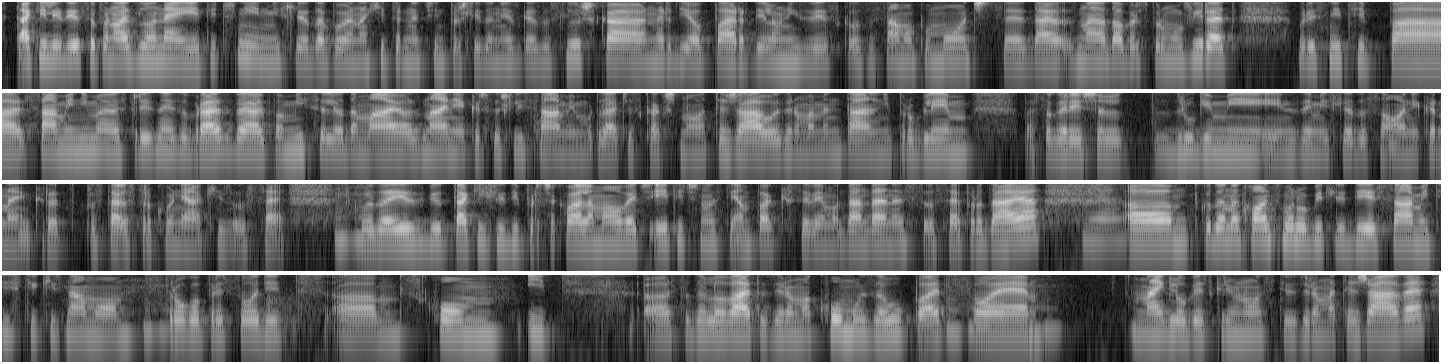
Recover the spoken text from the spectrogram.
Taki ljudje so ponovadi zelo neetični in mislijo, da bodo na hiter način prišli do nekega zaslužka, naredijo par delovnih zvezkov za samo pomoč, se dajo, znajo dobro spromovirati, v resnici pa sami nimajo ustrezne izobrazbe ali pa mislijo, da imajo znanje, ker so šli sami morda čez kakšno težavo oziroma mentalni problem, pa so ga rešili z drugimi in zdaj mislijo, da so oni kar naenkrat postali strokovnjaki za vse. Mhm. Tako da jaz bi od takih ljudi pričakovala malo več etičnosti, ampak se vemo, dan danes se vse prodaja. Yeah. Ja. Um, tako da na koncu moramo biti ljudje sami tisti, ki znamo mhm. strogo presoditi, um, s kom iti uh, sodelovati, oziroma komu zaupati uh -huh, svoje uh -huh. najglobje skrivnosti oziroma težave.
